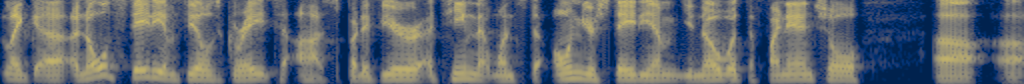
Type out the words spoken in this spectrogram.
like a, an old stadium feels great to us, but if you're a team that wants to own your stadium, you know what the financial uh, uh,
